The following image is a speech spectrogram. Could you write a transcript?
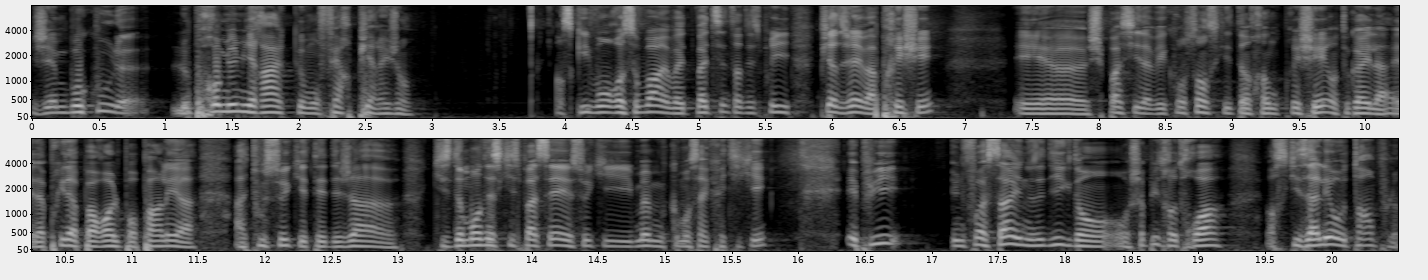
j'aime beaucoup le, premier miracle que vont faire Pierre et Jean. Lorsqu'ils vont recevoir, il va être baptisé de Saint-Esprit. Pierre, déjà, il va prêcher. Et euh, je ne sais pas s'il avait conscience qu'il était en train de prêcher. En tout cas, il a, pris la parole pour parler à, tous ceux qui étaient déjà, euh, qui se demandaient ce qui se passait et ceux qui même commençaient à critiquer. Et puis, une fois ça, il nous a dit que dans au chapitre 3, lorsqu'ils allaient au temple,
